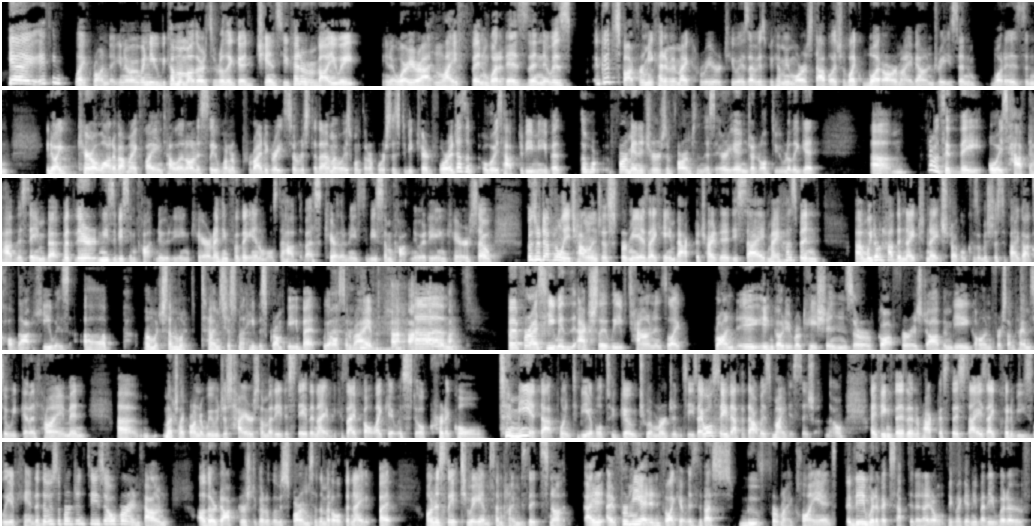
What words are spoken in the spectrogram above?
Yeah, I think like Rhonda, you know, when you become a mother, it's a really good chance you kind of evaluate you know, where you're at in life and what it is. And it was a good spot for me kind of in my career too, as I was becoming more established of like, what are my boundaries and what is. And, you know, I care a lot about my clientele and honestly want to provide a great service to them. I always want their horses to be cared for. It doesn't always have to be me, but the farm managers and farms in this area in general do really get, um, I don't say they always have to have the same vet, but there needs to be some continuity in care. And I think for the animals to have the best care, there needs to be some continuity in care. So those are definitely challenges for me as I came back to try to decide. My husband, um, we don't have the night to night struggle because it was just if I got called out, he was up, um, which sometimes just meant he was grumpy, but we all survived. um, but for us, he would actually leave town. And so, like, run and go to rotations or go out for his job and be gone for sometimes a week at a time. And um, much like Rhonda, we would just hire somebody to stay the night because I felt like it was still critical to me at that point to be able to go to emergencies. I will say that that, that was my decision though. I think that in a practice this size, I could have easily have handed those emergencies over and found other doctors to go to those farms in the middle of the night. But honestly, at 2 a.m., sometimes it's not. I, I, for me, I didn't feel like it was the best move for my clients. They would have accepted it. I don't think like anybody would have.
